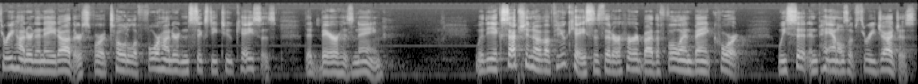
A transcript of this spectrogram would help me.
308 others for a total of 462 cases that bear his name. With the exception of a few cases that are heard by the full en banc court, we sit in panels of three judges.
